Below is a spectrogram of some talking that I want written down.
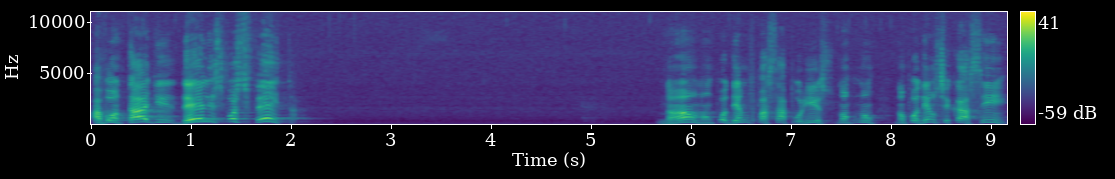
a vontade deles fosse feita. Não, não podemos passar por isso, não, não, não podemos ficar assim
